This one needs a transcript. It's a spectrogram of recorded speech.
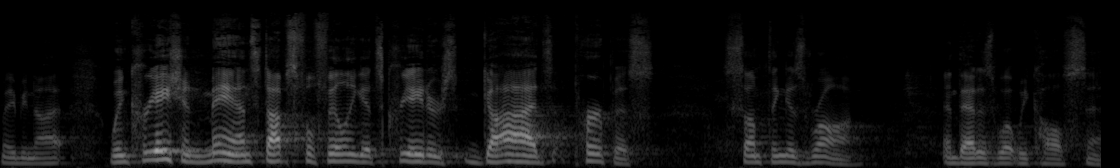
maybe not. When creation, man, stops fulfilling its creator's, God's purpose, something is wrong. And that is what we call sin.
